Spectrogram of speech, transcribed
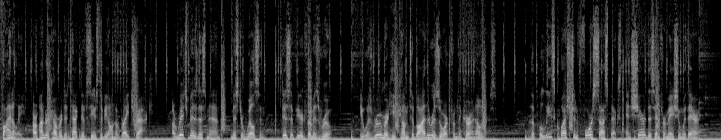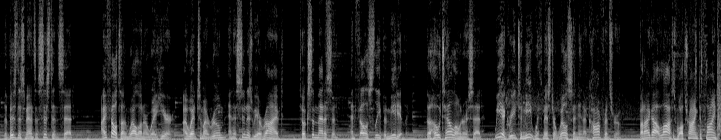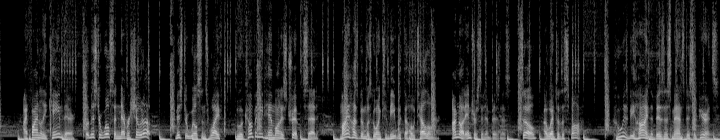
Finally, our undercover detective seems to be on the right track. A rich businessman, Mr. Wilson, disappeared from his room. It was rumored he'd come to buy the resort from the current owners. The police questioned four suspects and shared this information with Aaron. The businessman's assistant said, I felt unwell on our way here. I went to my room, and as soon as we arrived, took some medicine, and fell asleep immediately. The hotel owner said, We agreed to meet with Mr. Wilson in a conference room, but I got lost while trying to find him. I finally came there, but Mr. Wilson never showed up. Mr. Wilson's wife, who accompanied him on his trip, said, My husband was going to meet with the hotel owner. I'm not interested in business, so I went to the spa. Who is behind the businessman's disappearance?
